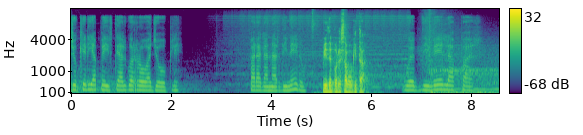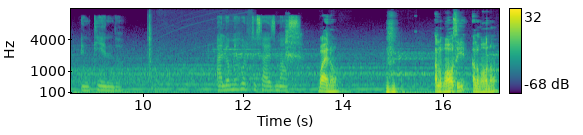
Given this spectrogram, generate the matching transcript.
Yo quería pedirte algo arroba Jople. Para ganar dinero. Pide por esa boquita. Web developer. Entiendo. A lo mejor tú sabes más. Bueno. a lo mejor sí, a lo mejor no.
